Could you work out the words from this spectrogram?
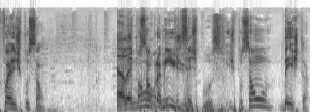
foi a expulsão. Ela é expulsão para mim, tem que ser expulso. Expulsão besta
